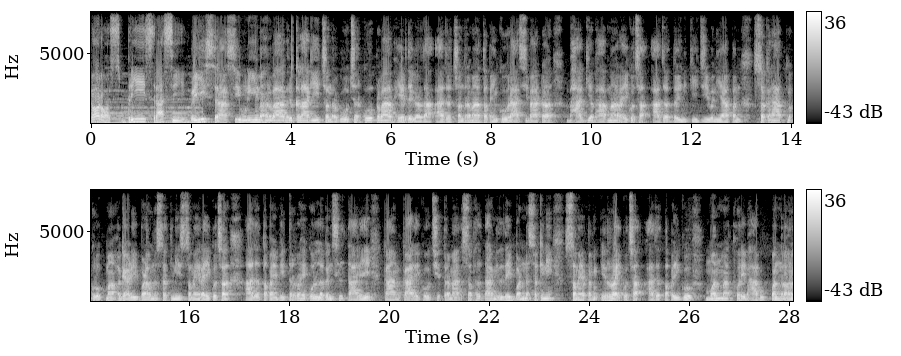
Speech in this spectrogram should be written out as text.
टरस वृष राशि वृष राशि हुने महानुभावहरूका लागि चन्द्रगोचरको प्रभाव हेर्दै गर्दा आज चन्द्रमा तपाईँको राशिबाट भाग्य भावमा रहेको छ। आज दैनिकी जीवनयापन सकारात्मक रूपमा अगाडि बढाउन सकिने समय रहेको छ। आज तपाईँभित्र रहेको लगनशीलताले काम कार्यको क्षेत्रमा सफलता मिल्दै बढ्न सकिने समय पनि रहेको छ। आज तपाईँको मनमा थोरै भावुकपन रहन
